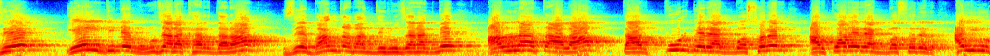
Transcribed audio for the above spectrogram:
যে এই দিনের রোজা রাখার দ্বারা যে বান্দা বান্দি রোজা রাখবে আল্লাহ তাআলা তার পূর্বের এক বছরের আর পরের এক বছরের আয়ু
